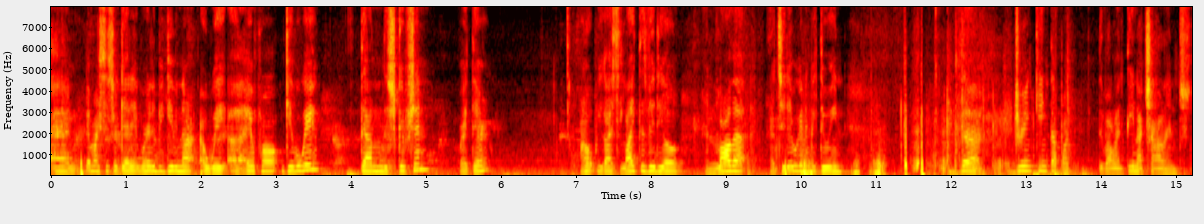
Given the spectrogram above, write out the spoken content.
And then my sister get it. We're gonna be giving that away, uh, AirPod giveaway, down in the description, right there. I hope you guys like this video and all that. And today we're gonna be doing the drinking Tapa de Valentina challenge.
